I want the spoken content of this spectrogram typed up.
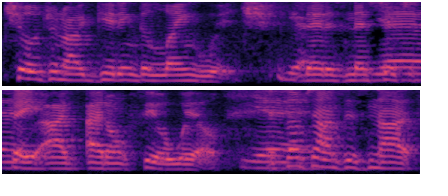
children are getting the language Yes. that is necessary to say I, I don't feel well. And sometimes it's not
